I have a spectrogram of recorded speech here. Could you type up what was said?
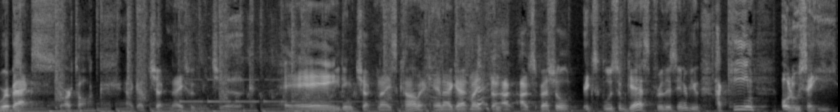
We're back. Star Talk. I got Chuck Nice with me, Chuck. Hey. Leading Chuck Nice comic. And I got my our special exclusive guest for this interview, Hakeem Oluseyi.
